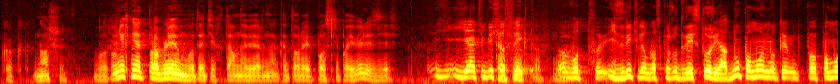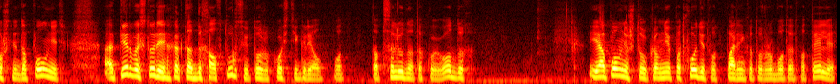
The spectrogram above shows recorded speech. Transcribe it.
как наши. Вот. У них нет проблем вот этих там, наверное, которые после появились здесь. Я тебе сейчас Конфликтов, вот. и зрителям расскажу две истории. Одну, по-моему, ты по- поможешь мне дополнить. А Первая история, я как-то отдыхал в Турции, тоже кости грел. Вот абсолютно такой отдых. Я помню, что ко мне подходит вот парень, который работает в отеле,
